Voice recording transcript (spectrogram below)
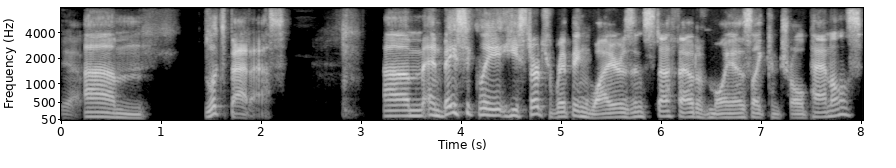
Yeah, um looks badass um and basically he starts ripping wires and stuff out of moya's like control panels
